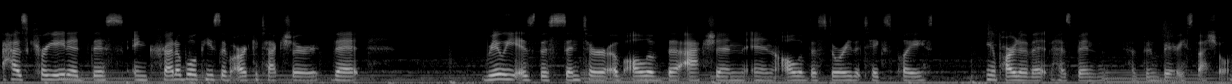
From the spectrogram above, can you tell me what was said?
has created this incredible piece of architecture that really is the center of all of the action and all of the story that takes place. Being a part of it has been, has been very special.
